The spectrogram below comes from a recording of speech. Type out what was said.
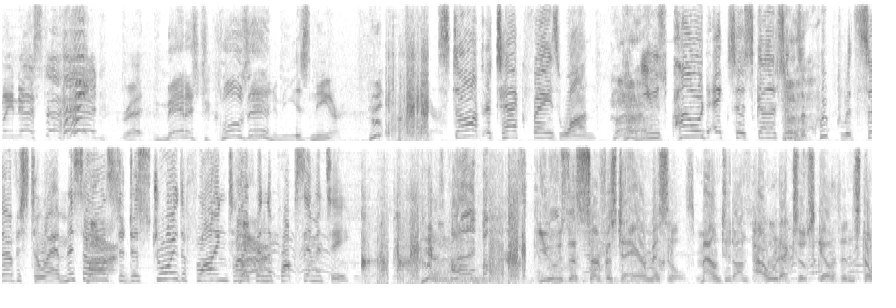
Enemy nest ahead! Gret, we managed to close in! The Enemy is near. Start attack phase one. Use powered exoskeletons equipped with surface-to-air missiles to destroy the flying type in the proximity. Use the surface-to-air missiles mounted on powered exoskeletons to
